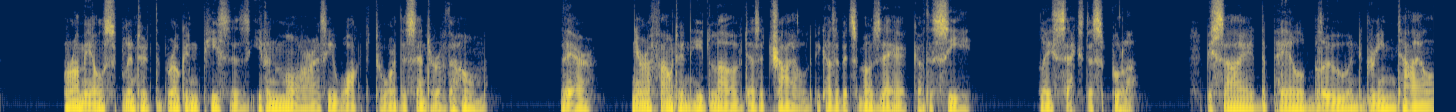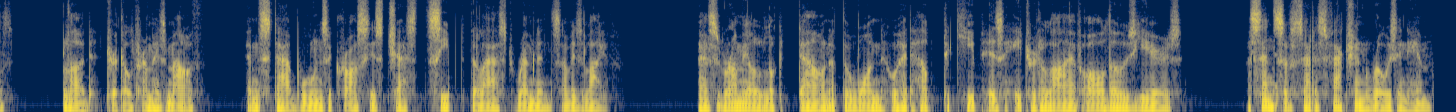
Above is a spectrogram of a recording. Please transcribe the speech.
Ramiel splintered the broken pieces even more as he walked toward the center of the home. There, near a fountain he'd loved as a child because of its mosaic of the sea, lay Sextus Pulla. Beside the pale blue and green tiles, blood trickled from his mouth and stab wounds across his chest seeped the last remnants of his life. As Ramiel looked down at the one who had helped to keep his hatred alive all those years, a sense of satisfaction rose in him.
